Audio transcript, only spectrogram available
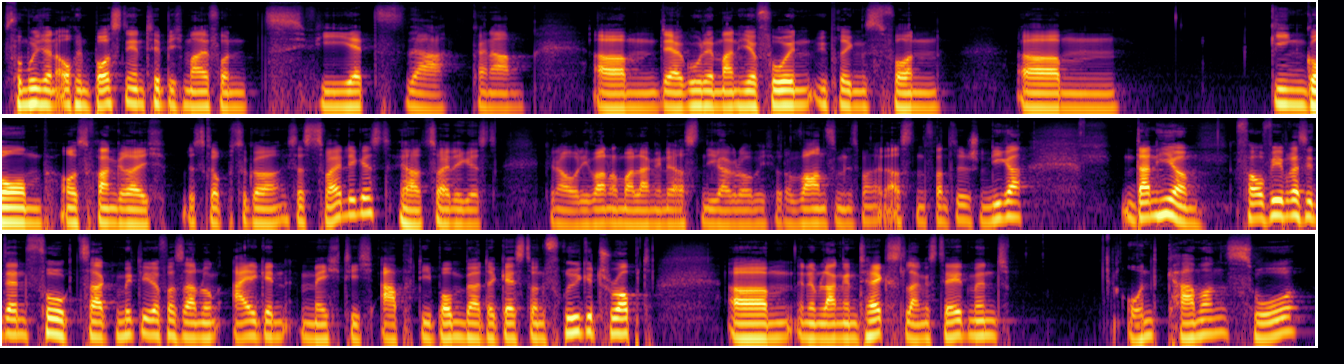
vermutlich dann auch in Bosnien, tippe ich mal, von Zviezda, keine Ahnung. Ähm, der gute Mann hier vorhin übrigens von, ähm, Guingamp aus Frankreich. Ist, glaube sogar, ist das Zweitligist? Ja, Zweitligist. Genau, die waren noch mal lange in der ersten Liga, glaube ich. Oder waren zumindest mal in der ersten französischen Liga. Dann hier, VfB-Präsident Vogt sagt Mitgliederversammlung eigenmächtig ab. Die Bombe hat er gestern früh getroppt, ähm, in einem langen Text, langes Statement. Und kann man so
